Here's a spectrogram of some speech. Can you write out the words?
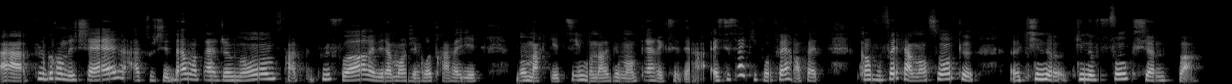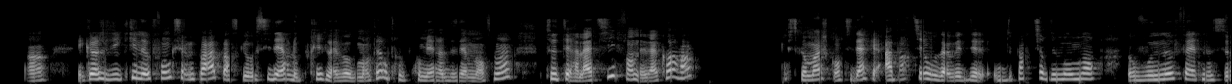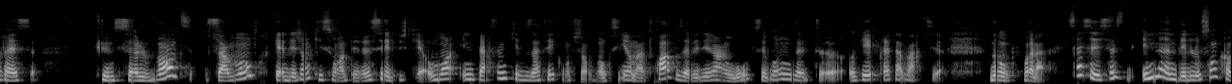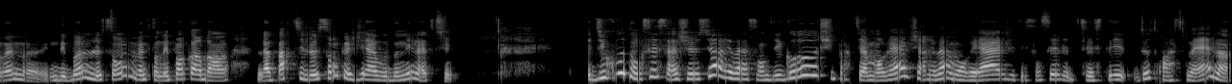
à plus grande échelle, à toucher davantage de monde, frapper plus fort. Évidemment, j'ai retravaillé mon marketing, mon argumentaire, etc. Et c'est ça qu'il faut faire en fait quand vous faites un lancement que, euh, qui, ne, qui ne fonctionne pas. Hein. Et quand je dis qui ne fonctionne pas, parce que aussi derrière le prix, je l'avais augmenté entre le premier et le deuxième lancement, tout est relatif, on est d'accord hein Puisque moi, je considère qu'à partir, vous avez de, de partir du moment où vous ne faites ne serait-ce qu'une seule vente, ça montre qu'il y a des gens qui sont intéressés, puisqu'il y a au moins une personne qui vous a fait confiance. Donc, s'il y en a trois, vous avez déjà un groupe, c'est bon, vous êtes euh, OK, prête à partir. Donc, voilà. Ça, c'est une des leçons quand même, euh, une des bonnes leçons, même si on n'est pas encore dans la partie leçon que j'ai à vous donner là-dessus. Du coup, donc c'est ça, je suis arrivée à San Diego, je suis partie à Montréal, je suis arrivée à Montréal, j'étais censée rester deux, trois semaines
